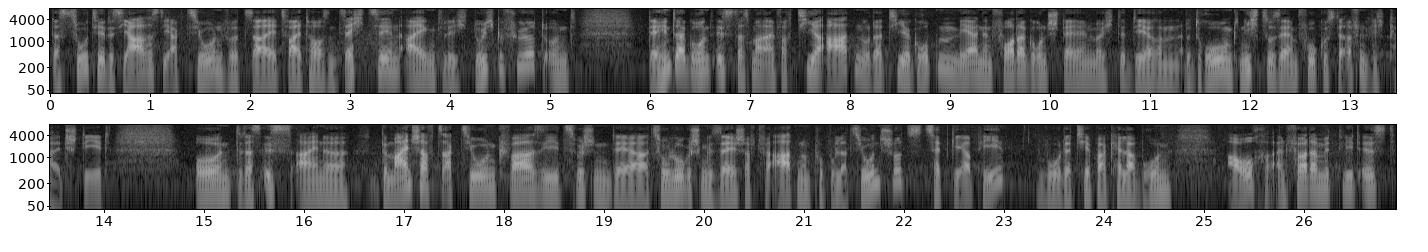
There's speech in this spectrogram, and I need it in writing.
das Zootier des Jahres, die Aktion wird seit 2016 eigentlich durchgeführt und der Hintergrund ist, dass man einfach Tierarten oder Tiergruppen mehr in den Vordergrund stellen möchte, deren Bedrohung nicht so sehr im Fokus der Öffentlichkeit steht. Und das ist eine Gemeinschaftsaktion quasi zwischen der Zoologischen Gesellschaft für Arten- und Populationsschutz, ZGAP, wo der Tierpark Hellerbrunn auch ein Fördermitglied ist.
